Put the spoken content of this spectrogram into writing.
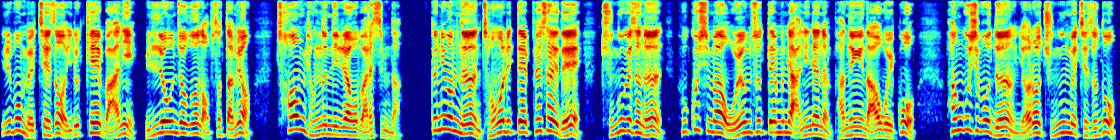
일본 매체에서 이렇게 많이 밀려온 적은 없었다며 처음 겪는 일이라고 말했습니다. 끊임없는 정어리떼 폐사에 대해 중국에서는 후쿠시마 오염수 때문이 아니냐는 반응이 나오고 있고 황구시보 등 여러 중국 매체에서도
